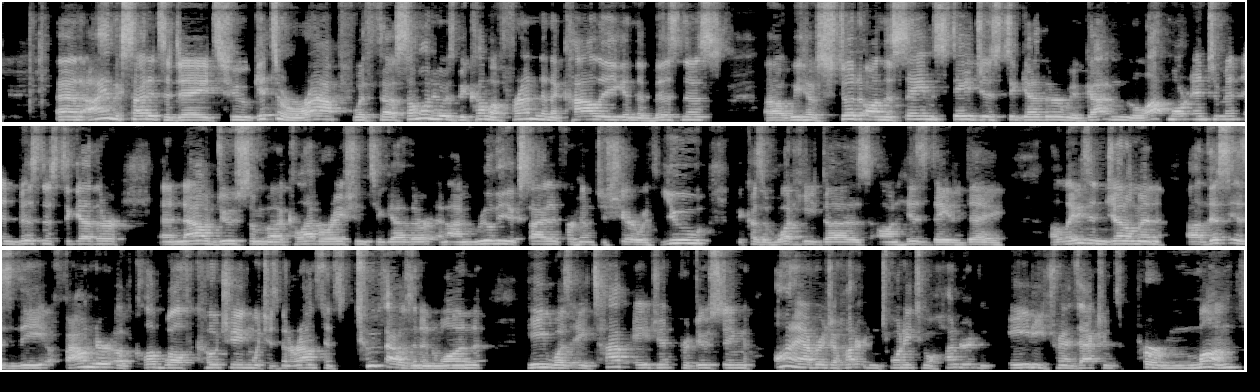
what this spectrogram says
And I am excited today to get to rap with uh, someone who has become a friend and a colleague in the business. Uh, we have stood on the same stages together. We've gotten a lot more intimate in business together and now do some uh, collaboration together. And I'm really excited for him to share with you because of what he does on his day to day. Ladies and gentlemen, uh, this is the founder of Club Wealth Coaching, which has been around since 2001. He was a top agent producing on average 120 to 180 transactions per month.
